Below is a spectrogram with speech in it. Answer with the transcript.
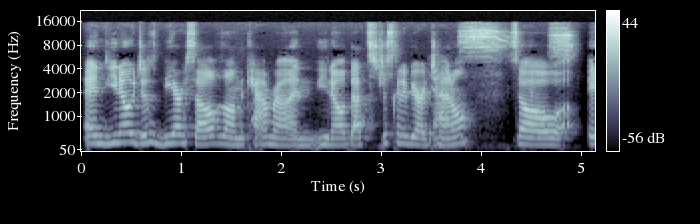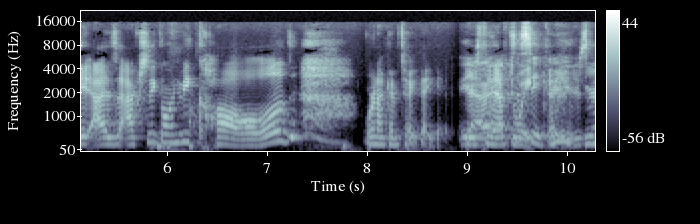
and you know just be ourselves on the camera, and you know that's just gonna be our channel. So Yes. it is actually going to be called. We're not going to tell you that yet. You're yeah, just gonna have to wait. secret. You're just have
